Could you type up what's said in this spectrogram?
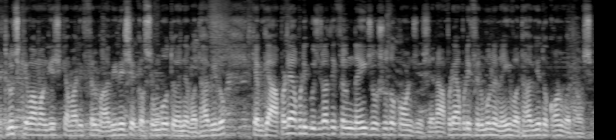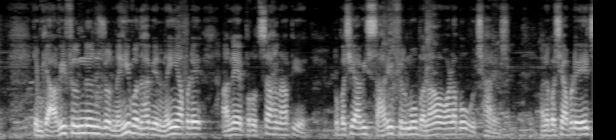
એટલું જ કહેવા માંગીશ કે અમારી ફિલ્મ આવી રહી છે કસુંબો, તો એને વધાવી લો. કેમ કે આપણે આપણી ગુજરાતી ફિલ્મ નહીં જોશું તો કોણ જોશે? અને આપણે આપણી ફિલ્મોને નહીં વધાવીએ તો કોણ વધાવશે? કેમ કે આવી ફિલ્મને જો નહીં વધાવીએ નહીં આપણે આને પ્રોત્સાહન આપીએ, તો પછી આવી સારી ફિલ્મો બનાવવાવાળા બહુ ઓછા રહેશે અને પછી આપણે એ જ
